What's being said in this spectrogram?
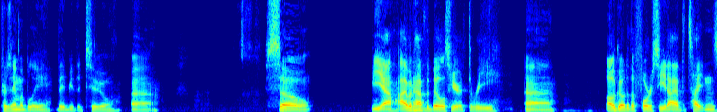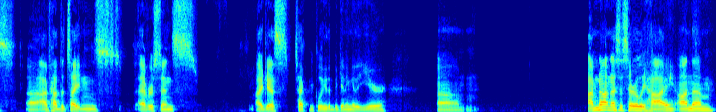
presumably they'd be the two. Uh, so, yeah, I would have the Bills here at three. Uh, I'll go to the four seed. I have the Titans. Uh, I've had the Titans ever since I guess technically the beginning of the year. Um, I'm not necessarily high on them.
